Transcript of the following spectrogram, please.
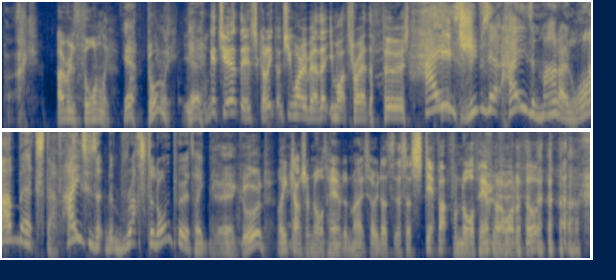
Park? Over in Thornlie. Yeah. Thornlie. Yeah. We'll get you out there, Scotty. Don't you worry about that. You might throw out the first Hayes pitch. lives out. Hayes and Marto love that stuff. Hayes is a rusted on Perth Heat. Yeah, good. Well, he comes from Northampton, mate, so he does. That's a step up from Northampton, I would have thought.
